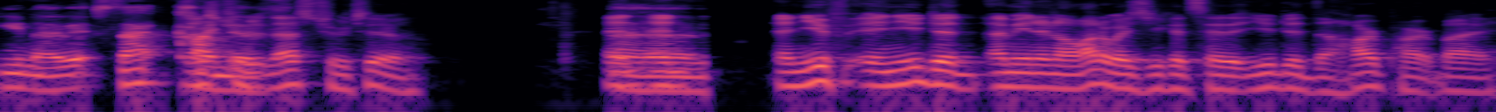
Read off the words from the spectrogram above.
You know it's that kind that's true, of that's true too. And, um, and and you and you did i mean in a lot of ways you could say that you did the hard part by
